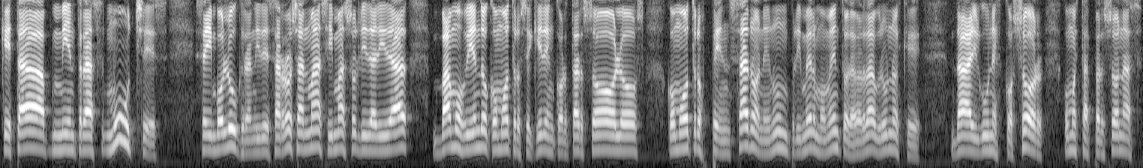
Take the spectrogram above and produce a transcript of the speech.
que está, mientras muchos se involucran y desarrollan más y más solidaridad, vamos viendo cómo otros se quieren cortar solos, cómo otros pensaron en un primer momento, la verdad Bruno es que da algún escosor, cómo estas personas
